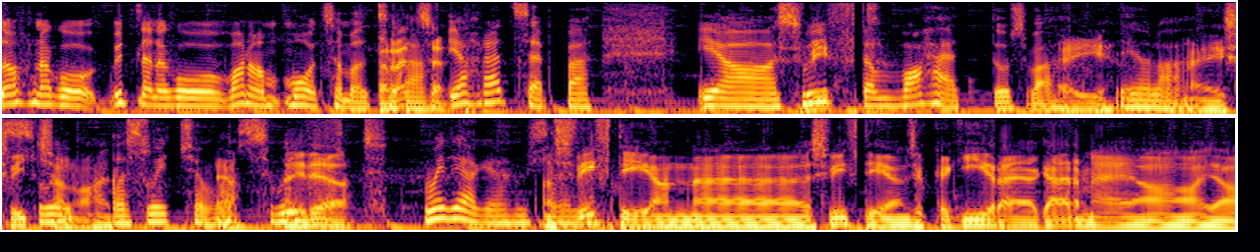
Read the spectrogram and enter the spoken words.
noh, nagu ütle nagu vanamoodsamalt seda. jah, rätsep. ja Swift, Swift on vahetus või? ei, ei ole. ei, Switch Swift, on vahetus. Switch on vahetus. ei tea ma ei teagi jah, mis no, Swifti on, äh, Swifti on sihuke kiire ja kärme ja, ja,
